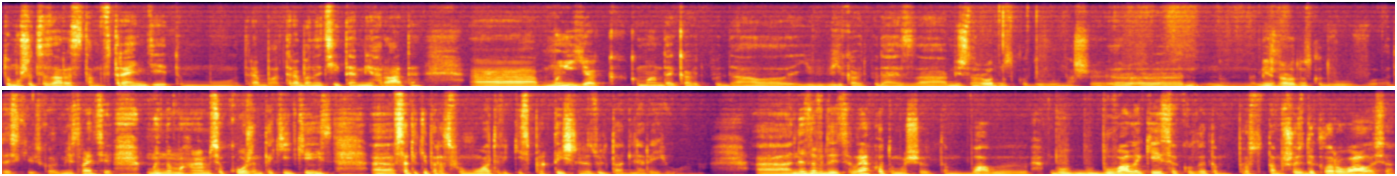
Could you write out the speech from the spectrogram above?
тому що це зараз там в тренді, тому треба, треба на цій темі грати. Е, Ми, як команда, яка відповідала, яка відповідає за міжнародну складову нашої е, е, ну, міжнародну складову в Одеській військовій адміністрації, ми намагаємося кожен такий кейс е, все-таки трансформувати в якийсь практичний результат для регіону. Не завжди це легко, тому що там бували кейси, коли там просто там щось декларувалося,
